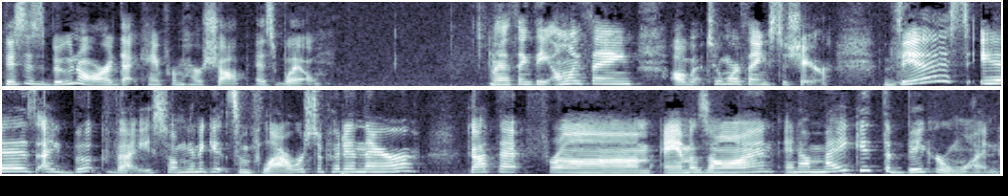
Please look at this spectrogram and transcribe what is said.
This is Bunard that came from her shop as well. And I think the only thing, oh, I've got two more things to share. This is a book vase, so I'm going to get some flowers to put in there. Got that from Amazon, and I may get the bigger one.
